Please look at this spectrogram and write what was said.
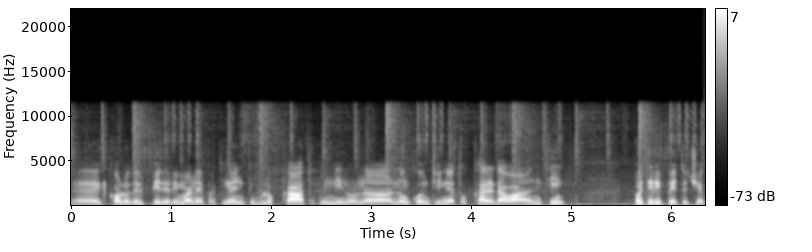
eh, il collo del piede rimane praticamente bloccato quindi non, non continui a toccare davanti. Poi ti ripeto c'è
